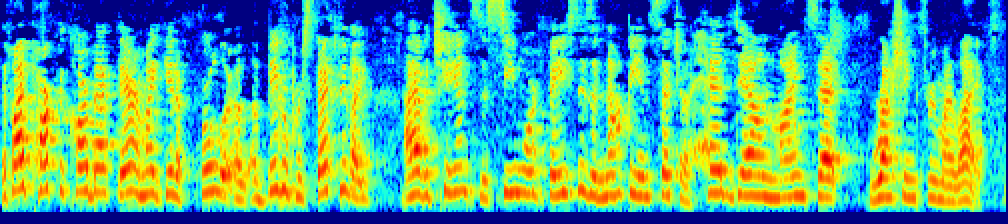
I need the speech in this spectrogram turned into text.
if I park the car back there, I might get a fuller, a, bigger perspective. I, I have a chance to see more faces and not be in such a head down mindset rushing through my life.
